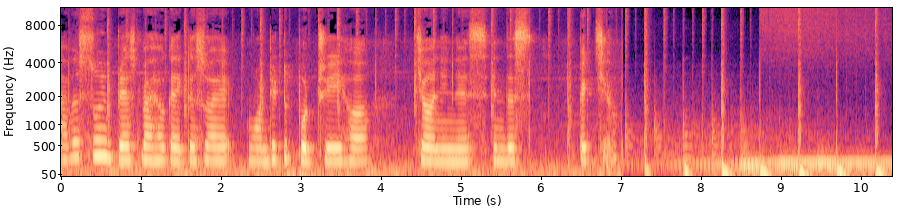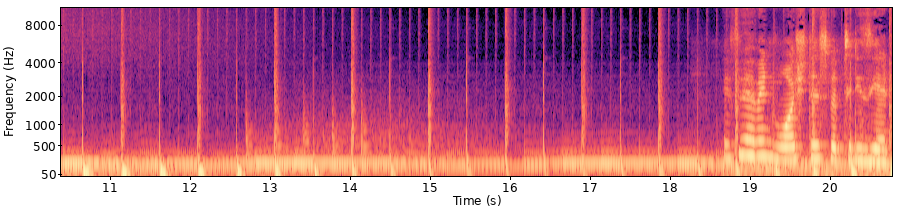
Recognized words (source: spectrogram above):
I was so impressed by her character, so I wanted to portray her churniness in this picture. If you haven't watched this web series yet,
